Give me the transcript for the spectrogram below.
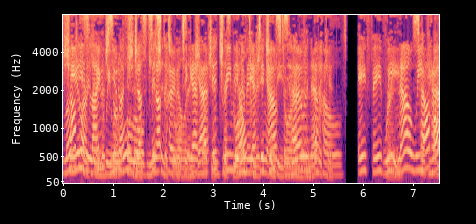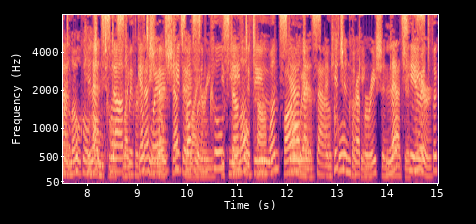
Feels like the we were all just stuck Mystic home together, is the of getting out to store know and behold. A favorite. We now we can. at local Let's start like with getting those chefs some cool if you stuff love to do once bar school whiz, and kitchen cooking. preparation Let's gadgets. hear it Here, for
